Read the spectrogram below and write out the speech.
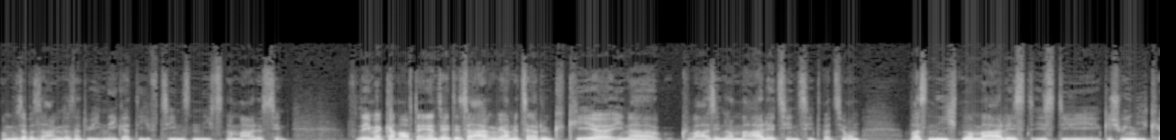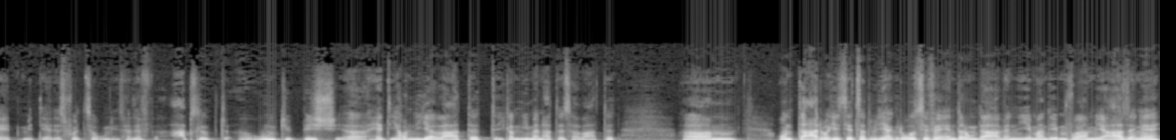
Man muss aber sagen, dass natürlich Negativzinsen nichts Normales sind. Von dem her kann man auf der einen Seite sagen, wir haben jetzt eine Rückkehr in eine quasi normale Zinssituation. Was nicht normal ist, ist die Geschwindigkeit, mit der das vollzogen ist. Also absolut untypisch, äh, hätte ich auch nie erwartet. Ich glaube, niemand hat das erwartet. Ähm, und dadurch ist jetzt natürlich eine große Veränderung da. Wenn jemand eben vor einem Jahr seine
